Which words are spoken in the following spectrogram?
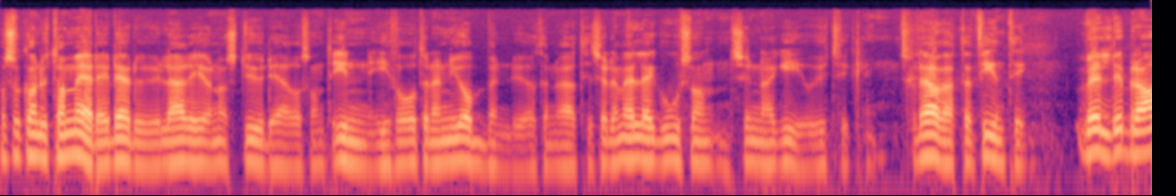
Og så kan du ta med deg det du lærer gjennom studier og sånt inn i forhold til den jobben du gjør til enhver tid. Så det er en veldig god sånn synergi og utvikling. Så det har vært en fin ting. Veldig bra.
